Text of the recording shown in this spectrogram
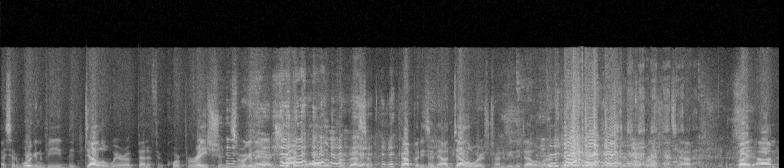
I said, we're going to be the Delaware of benefit corporations. we're going to attract all the progressive companies. And now Delaware is trying to be the Delaware of benefit corporations. Um, but, um,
